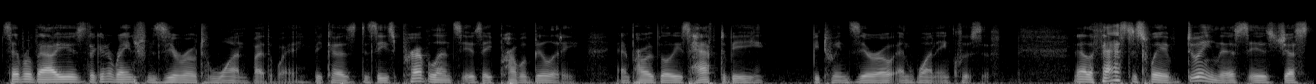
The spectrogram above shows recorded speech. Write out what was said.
several values, they're going to range from 0 to 1, by the way, because disease prevalence is a probability and probabilities have to be between 0 and 1 inclusive. Now the fastest way of doing this is just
